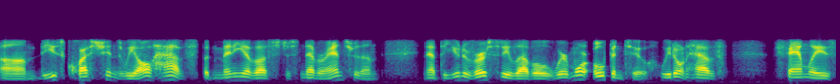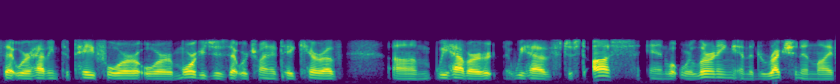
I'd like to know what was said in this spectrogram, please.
Um, these questions we all have, but many of us just never answer them. And at the university level, we're more open to. We don't have families that we're having to pay for or mortgages that we're trying to take care of. Um, we have our we have just us and what we're learning and the direction in life.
